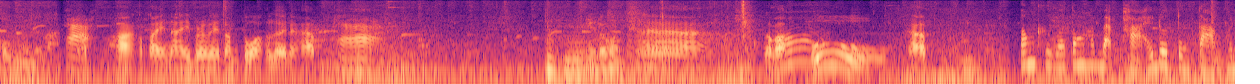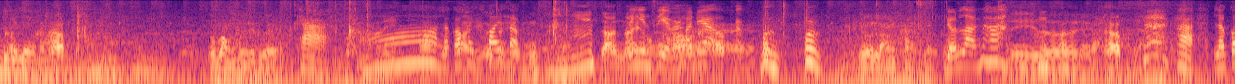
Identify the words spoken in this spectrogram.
คมๆเนี่ยค่ะครับผ่าเข้าไปในบริเวณลำตัวเขาเลยนะครับ ค่ะอื้อหือ นี่ระวังอ่าแล้วก็โอ้อู้ครับต้องคือว่าต้องแบบผ่าให้โดนตรงกลางพอดีเลยเนาะครับอืมระวังมือด้วย ค่ะอ๋อนี่ผ่าแล้วก็เข้าไปค่อยก็ๆจะแบบเห็นอืมด้านในได้ยินเสียงไหมขอคะเนี่ยรับแบบปึ้งปึ้งเดี๋ยวหลังหักนะเดี๋ยวหลังค่ะนี่เลยครับค่ะ แล้วก็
